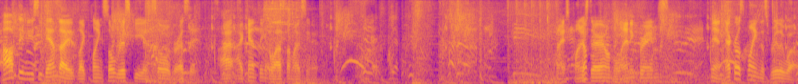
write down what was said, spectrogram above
How often do you see Damdai like playing so risky and so aggressive? I, I can't think of the last time I've seen it. Nice punish Yep. there on the landing frames. Man, Necro's playing this really well.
